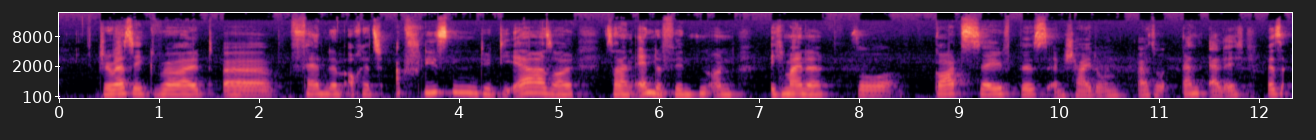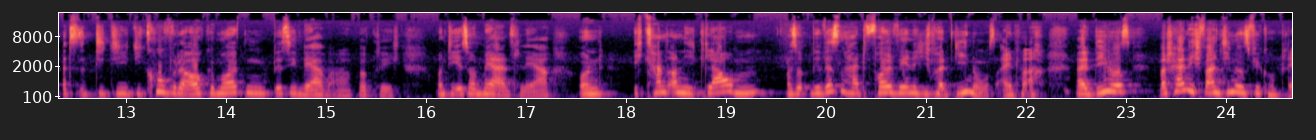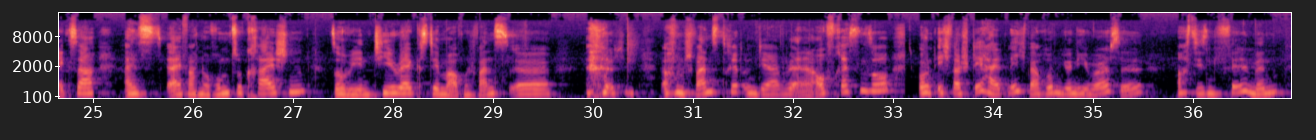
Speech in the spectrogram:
Jurassic World äh, Fandom auch jetzt abschließen. Die, die Ära soll, soll ein Ende finden und ich meine, so God save this Entscheidung. Also ganz ehrlich, das, also die, die, die Kuh wurde auch gemolken, bis sie leer war, wirklich. Und die ist auch mehr als leer. Und ich kann es auch nicht glauben. Also wir wissen halt voll wenig über Dinos einfach. Weil Dinos, wahrscheinlich waren Dinos viel komplexer, als einfach nur rumzukreischen. So wie ein T-Rex, den man auf den Schwanz, äh, auf den Schwanz tritt und der will einen auffressen so. Und ich verstehe halt nicht, warum Universal aus diesen Filmen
